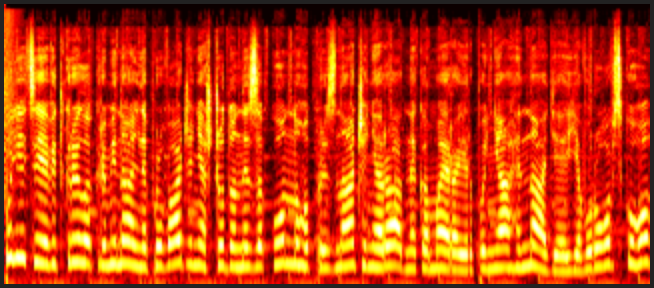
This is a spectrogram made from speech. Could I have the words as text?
Поліція відкрила кримінальне провадження щодо незаконного призначення радника мера Ірпеня Геннадія Яворовського,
